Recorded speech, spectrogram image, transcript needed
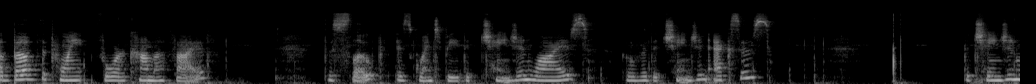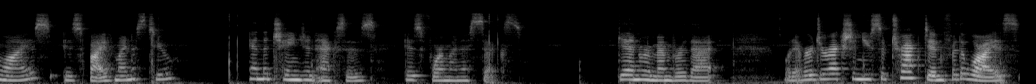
above the point 4 comma 5. The slope is going to be the change in y's over the change in x's. The change in y's is 5 minus 2, and the change in x's is 4 minus 6. Again, remember that whatever direction you subtract in for the y's,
